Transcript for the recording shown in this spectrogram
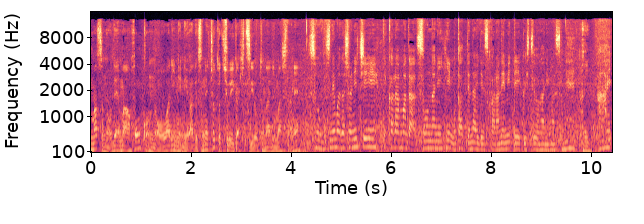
ますので、まあ、香港の終値にはですねちょっと注意が必要となりましたね。そうですね。まだ初日からまだそんなに日も経ってないですからね見ていく必要がありますね。はいはい、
